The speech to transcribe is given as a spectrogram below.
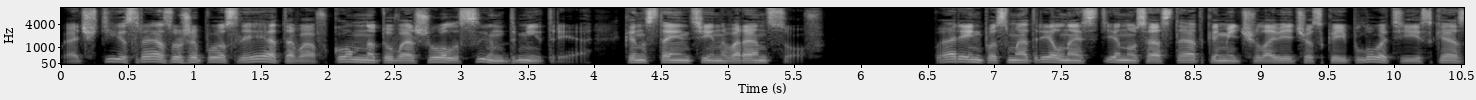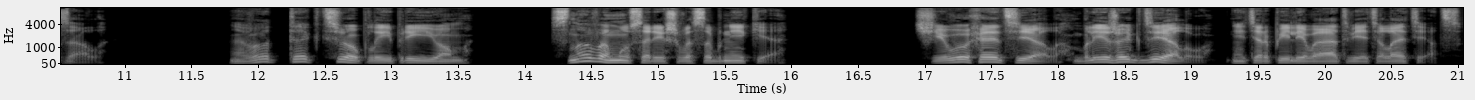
Почти сразу же после этого в комнату вошел сын Дмитрия, Константин Воронцов. Парень посмотрел на стену с остатками человеческой плоти и сказал. «Вот так теплый прием. Снова мусоришь в особняке?» «Чего хотел? Ближе к делу», — нетерпеливо ответил отец.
